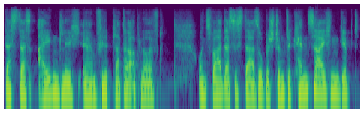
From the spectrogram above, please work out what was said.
dass das eigentlich ähm, viel platter abläuft. Und zwar, dass es da so bestimmte Kennzeichen gibt,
